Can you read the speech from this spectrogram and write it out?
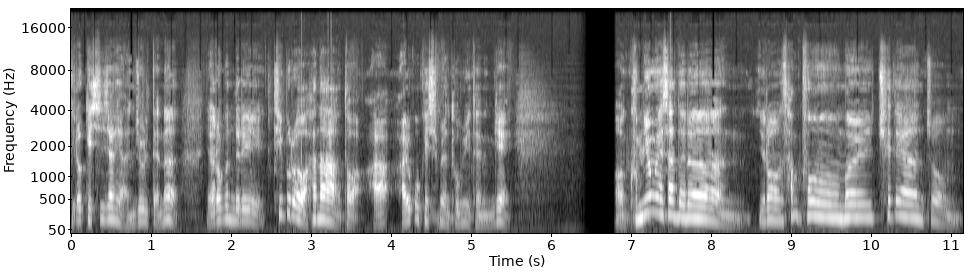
이렇게 시장이 안 좋을 때는 여러분들이 팁으로 하나 더 아- 알고 계시면 도움이 되는 게 어, 금융회사들은 이런 상품을 최대한 좀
